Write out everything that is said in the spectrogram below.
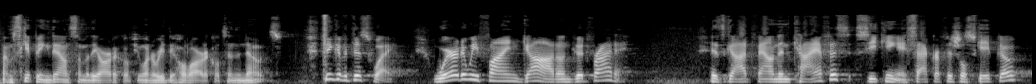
I'm skipping down some of the article if you want to read the whole article. It's in the notes. Think of it this way. Where do we find God on Good Friday? Is God found in Caiaphas seeking a sacrificial scapegoat?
